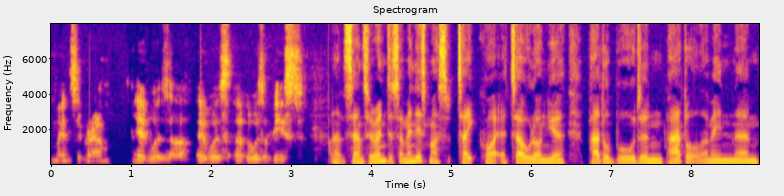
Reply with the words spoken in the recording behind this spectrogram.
my Instagram. It was, uh, it was, uh, it was a beast. That sounds horrendous. I mean, this must take quite a toll on your paddleboard and paddle. I mean, um,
